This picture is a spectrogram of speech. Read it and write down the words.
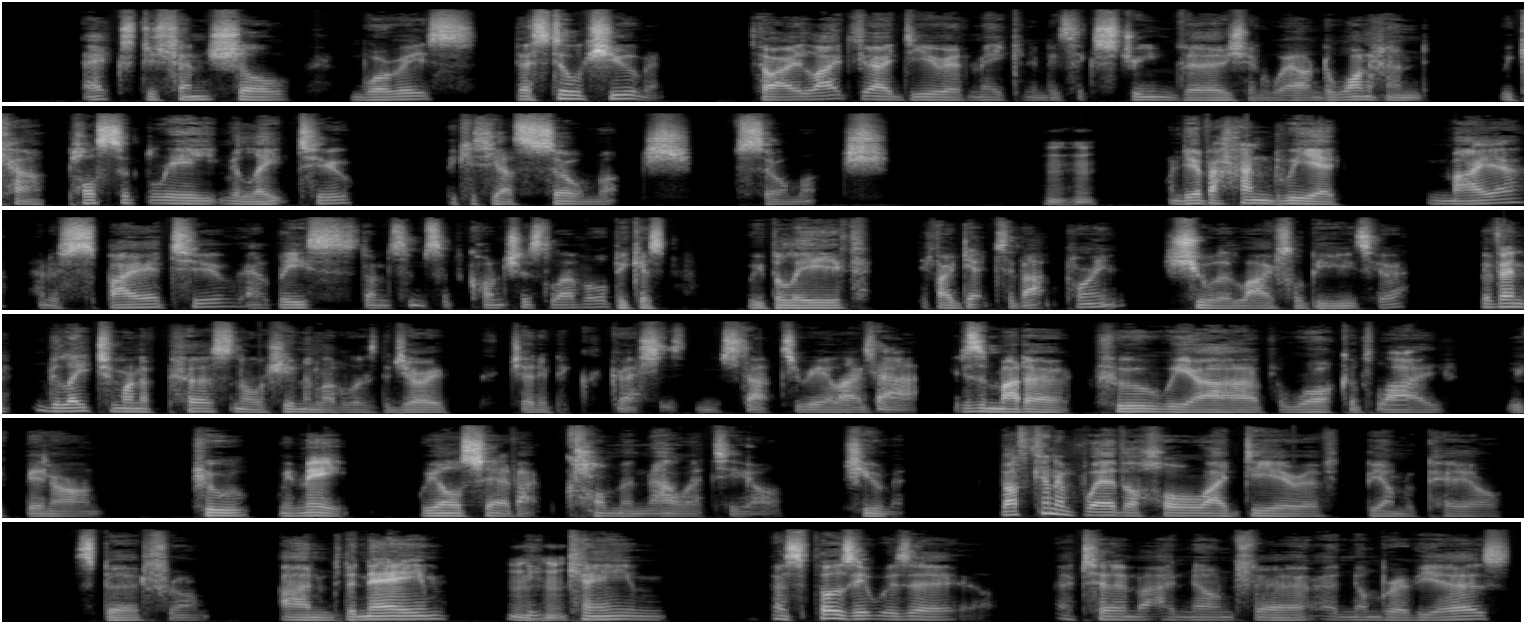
existential worries. They're still human. So I like the idea of making him this extreme version where on the one hand, we can't possibly relate to because he has so much, so much. Mm-hmm. On the other hand, we admire and aspire to, at least on some subconscious level, because we believe if I get to that point, surely life will be easier. But then relate to him on a personal human level as the journey, journey progresses and start to realize that it doesn't matter who we are, the walk of life we've been on, who we meet, we all share that commonality of human. That's kind of where the whole idea of Beyond the Pale spurred from. And the name, mm-hmm. it came, I suppose it was a, a term that I'd known for a number of years.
